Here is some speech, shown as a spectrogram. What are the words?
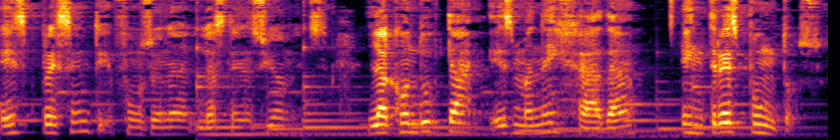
es presente, funcionan las tensiones. La conducta es manejada en tres puntos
